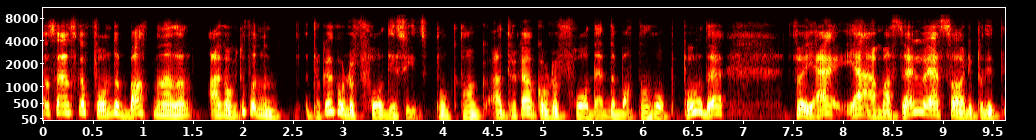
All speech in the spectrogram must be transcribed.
altså, jeg skal få en debatt, men jeg, sånn, jeg, kommer ikke til å få den, jeg tror ikke jeg kommer til å få de synspunktene han, Jeg tror ikke jeg kommer til å få den debatten han håper på. Det, for jeg, jeg er meg selv, og jeg, på ditt,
